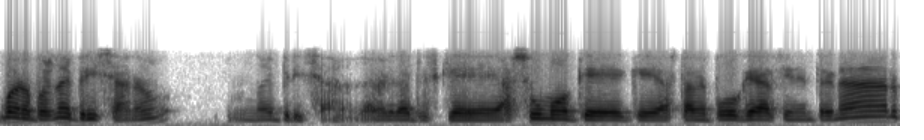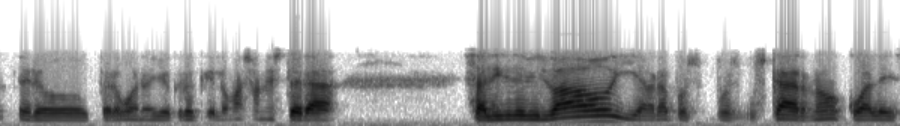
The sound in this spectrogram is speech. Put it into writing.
Bueno, pues no hay prisa, ¿no? no hay prisa. La verdad es que asumo que, que hasta me puedo quedar sin entrenar, pero, pero bueno, yo creo que lo más honesto era salir de Bilbao y ahora pues, pues buscar, ¿no? Cuáles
